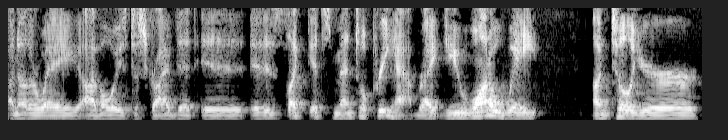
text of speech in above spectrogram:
another way I've always described it is it is like it's mental prehab, right? Do you want to wait until your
